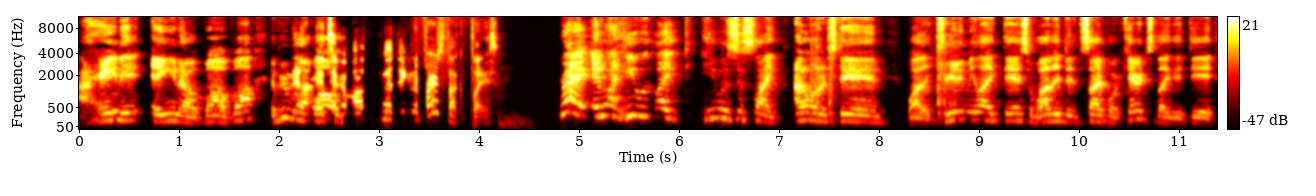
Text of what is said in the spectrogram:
"I hate it," and you know, blah blah. And people like, "Oh, took about the project in the first fucking place. Right, and like he was like he was just like I don't understand why they treated me like this or why they did cyborg characters like they did.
